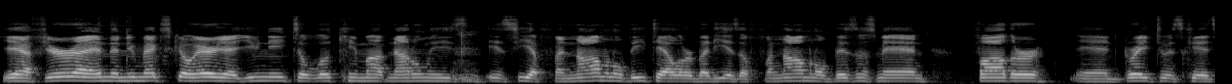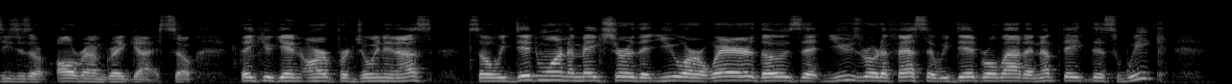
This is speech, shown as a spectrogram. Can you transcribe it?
yeah, if you're uh, in the New Mexico area, you need to look him up. Not only is, is he a phenomenal detailer, but he is a phenomenal businessman, father, and great to his kids. He's just an all around great guy. So, thank you again, Art, for joining us. So, we did want to make sure that you are aware, those that use RoadFS, that we did roll out an update this week.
